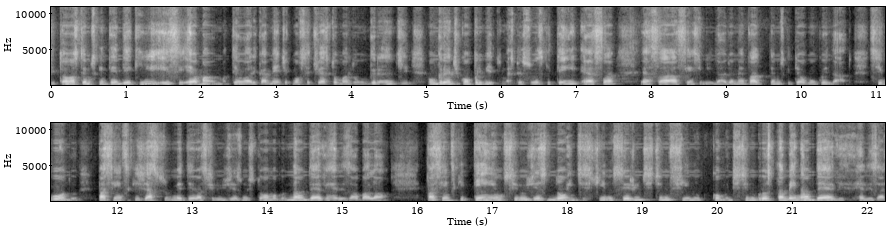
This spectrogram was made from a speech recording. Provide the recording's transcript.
Então nós temos que entender que esse é uma, teoricamente é como se estivesse tomando um grande, um grande comprimido. Mas pessoas que têm essa, essa sensibilidade aumentada, temos que ter algum cuidado. Segundo, pacientes que já se submeteram a cirurgias no estômago não devem realizar o balão. Pacientes que tenham cirurgias no intestino, seja o intestino fino como o intestino grosso, também não devem realizar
